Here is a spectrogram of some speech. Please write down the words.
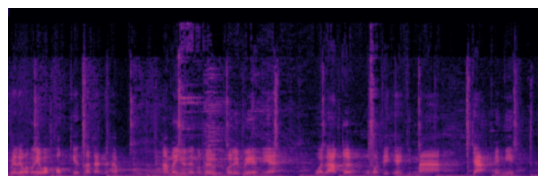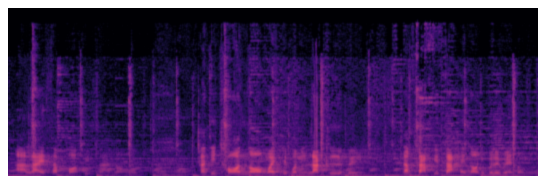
ไม่เรียกว่าตรงนี้ว่าพ็อกเก็ตแล้วกันนะครับอืมถ้าไม่อยู่ในบริเวณเนี้ยเวลาเกิดอุบัติเหตุขึ้นมา จะไม่มีอะไรซัพพอร์ตศีรษะน้องอืมการที่ช้อนน้องไว้เหตุผลหลักคือหนึ่งรักษาศีรษะให้น้องอยู่บริเวณตรงนี้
